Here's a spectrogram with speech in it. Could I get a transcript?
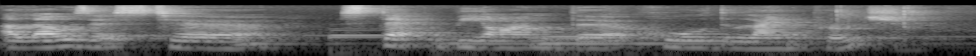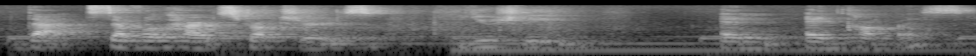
allows us to step beyond the hold the line approach that several hard structures usually en encompass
